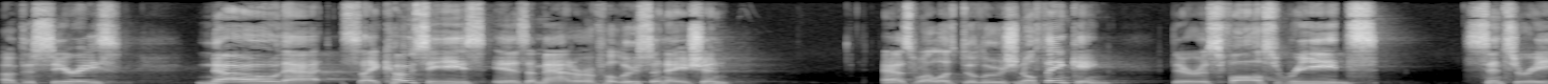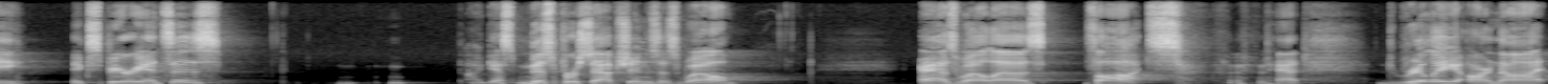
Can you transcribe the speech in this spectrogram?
of the series. Know that psychosis is a matter of hallucination as well as delusional thinking. There is false reads, sensory experiences, I guess misperceptions as well, as well as thoughts that really are not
